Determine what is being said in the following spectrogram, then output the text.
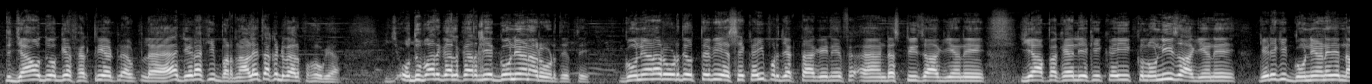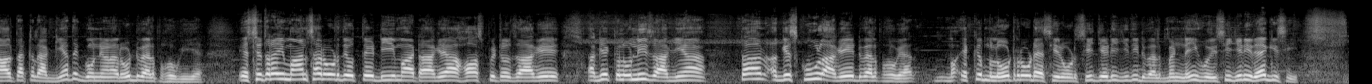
ਤੇ ਜਾਂ ਉਦੋਂ ਅੱਗੇ ਫੈਕਟਰੀ ਆਊਟਲੈਟ ਹੈ, ਜਿਹੜਾ ਕਿ ਬਰਨਾਲੇ ਤੱਕ ਡਿਵੈਲਪ ਹੋ ਗਿਆ। ਜ- ਉਦੋਂ ਬਾਅਦ ਗੱਲ ਕਰ ਲਈਏ ਗੋਨਿਆਣਾ ਰੋਡ ਦੇ ਉੱਤੇ। ਗੋਨਿਆਣਾ ਰੋਡ ਦੇ ਉੱਤੇ ਵੀ ਐਸੇ ਕਈ ਪ੍ਰੋਜੈਕਟ ਆ ਗਏ ਨੇ ਇੰਡਸਟਰੀਜ਼ ਆ ਗਈਆਂ ਨੇ, ਜਾਂ ਆਪਾਂ ਕਹਿ ਲਈਏ ਕਿ ਕਈ ਕਲੋਨੀਜ਼ ਆ ਗਈਆਂ ਨੇ, ਜਿਹੜੇ ਕਿ ਗੋਨਿਆਣੇ ਦੇ ਨਾਲ ਤੱਕ ਲੱਗ ਗਈਆਂ ਤੇ ਗੋਨਿਆਣਾ ਰੋਡ ਡਿਵੈਲਪ ਹੋ ਗਈ ਹੈ। ਇਸੇ ਤਰ੍ਹਾਂ ਹੀ ਮਾਨਸਾ ਰੋਡ ਦੇ ਉੱਤੇ ਡੀ ਮਾਰਟ ਆ ਗਿਆ ਹਸਪੀਟਲਸ ਆ ਗਏ, ਅੱਗੇ ਕਲੋਨੀਜ਼ ਆ ਗਈਆਂ, ਤਾਂ ਅੱਗੇ ਸਕੂਲ ਆ ਗਏ ਡਿਵੈਲਪ ਹੋ ਗਿਆ। ਮ- ਇੱਕ ਮਲੋਟ ਰੋਡ ਐਸੀ ਰੋਡ ਸੀ ਜਿਹੜੀ ਜਿਹਦੀ ਡਿਵੈਲਪਮੈਂਟ ਨਹੀਂ ਹੋਈ ਸੀ, ਜਿਹੜੀ ਰਹਿ ਗਈ ਸੀ।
